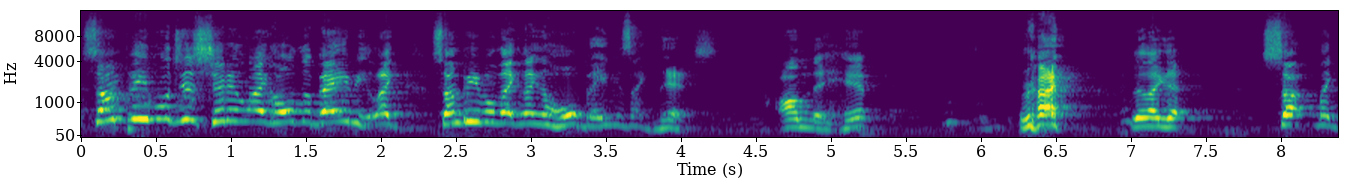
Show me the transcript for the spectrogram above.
some people just shouldn't like hold the baby. Like some people like like the whole baby's like this on the hip right? They're like that. So, like,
